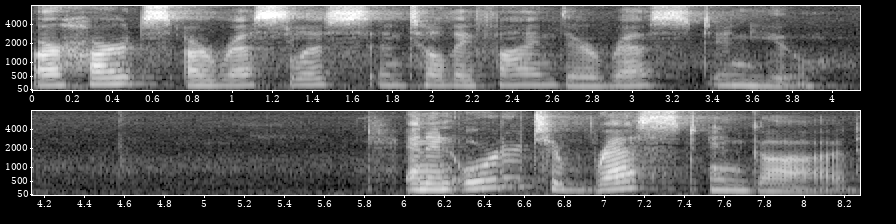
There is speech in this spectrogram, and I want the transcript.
Our hearts are restless until they find their rest in you. And in order to rest in God,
